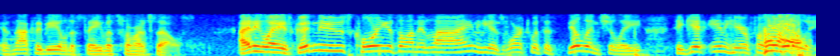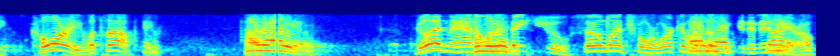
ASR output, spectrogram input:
is not going to be able to save us from ourselves. Anyways, good news. Kory is on the line. He has worked with us diligently to get in here from Hello. Italy. Kory, what's up? How are you? Good, man. I want to thank you so much for working with Oh, us and getting in Sorry. here. I was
